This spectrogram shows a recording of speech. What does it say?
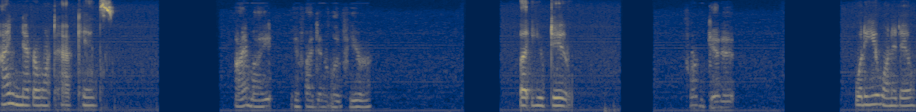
I never want to have kids. I might, if I didn't live here. But you do. Forget it. What do you want to do?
